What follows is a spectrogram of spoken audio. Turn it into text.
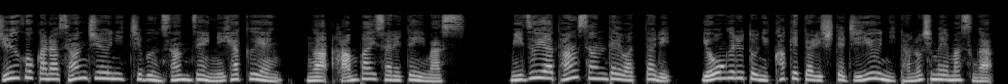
15から30日分3200円が販売されています。水や炭酸で割ったり、ヨーグルトにかけたりして自由に楽しめますが、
